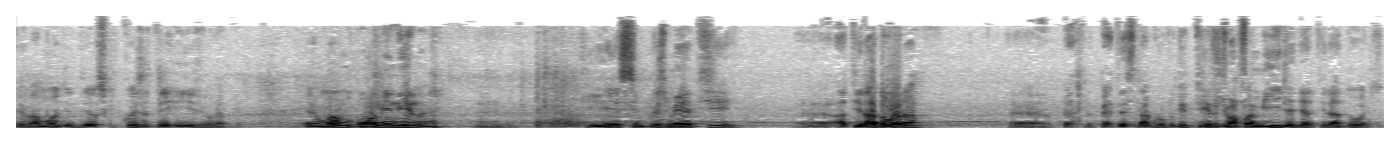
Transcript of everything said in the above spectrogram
Pelo amor de Deus, que coisa terrível. Rapaz. É uma, uma menina que simplesmente é, atiradora, é, pertence a grupo de tiros, de uma família de atiradores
